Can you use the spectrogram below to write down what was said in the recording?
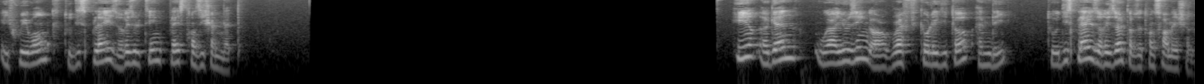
if we want to display the resulting place transition net. Here again we are using our graphical editor ND to display the result of the transformation.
